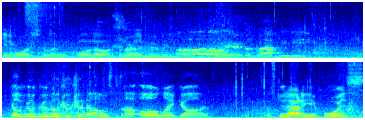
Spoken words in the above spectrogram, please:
getting washed away. Well, no, I'm not really moving. Oh, there's the puppy. Go, go, go, go, go, go. No, stop. Oh my god. Let's get out of here, boys.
